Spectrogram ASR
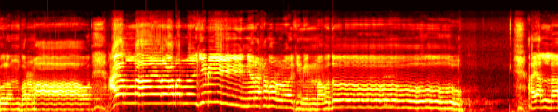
বুলন বর্মাও। আয় আল্লাহ রাহমার রাহিমিন রাহমার রাহিমিন মাবুদু আয় আল্লাহ,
